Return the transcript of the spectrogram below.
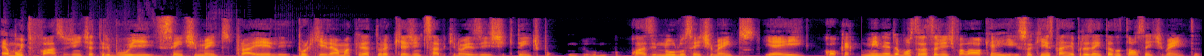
É muito fácil a gente atribuir sentimentos pra ele, porque ele é uma criatura que a gente sabe que não existe, que tem, tipo, quase nulos sentimentos. E aí, qualquer mini demonstração a gente fala, ok, isso aqui está representando tal sentimento.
